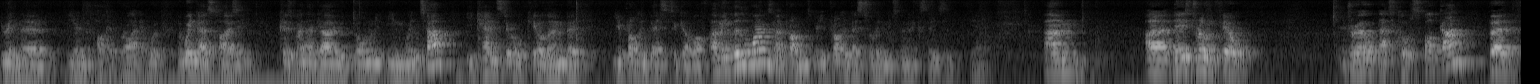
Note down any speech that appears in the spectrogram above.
you're, in, the, you're in the pocket right, the window's closing. Because when they go dormant in winter, you can still kill them, but you're probably best to go off. I mean, little ones, no problems, but you're probably best to leave them to the next season. Yeah. Um, uh, there's drill and fill. Drill, that's called a spot gun. But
